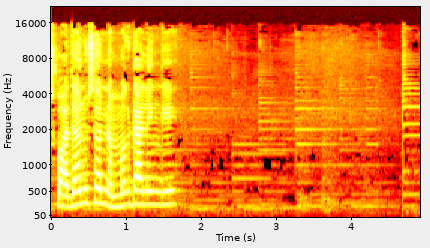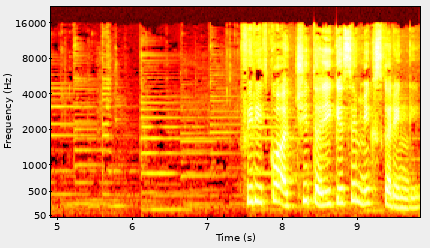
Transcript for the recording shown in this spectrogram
स्वादानुसार नमक डालेंगे। फिर इसको अच्छी तरीके से मिक्स करेंगे।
